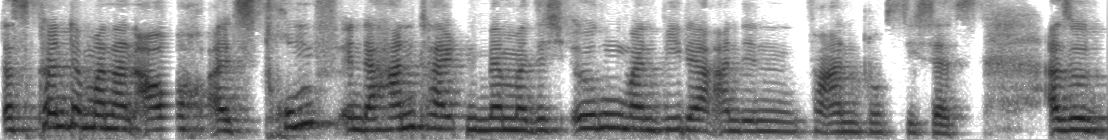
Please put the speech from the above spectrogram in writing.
Das könnte man dann auch als Trumpf in der Hand halten, wenn man sich irgendwann wieder an den Verhandlungstisch setzt. Also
